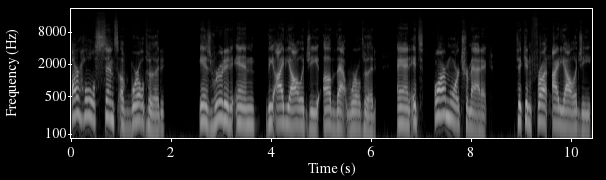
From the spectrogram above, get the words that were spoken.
our whole sense of worldhood is rooted in the ideology of that worldhood, and it's far more traumatic to confront ideology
